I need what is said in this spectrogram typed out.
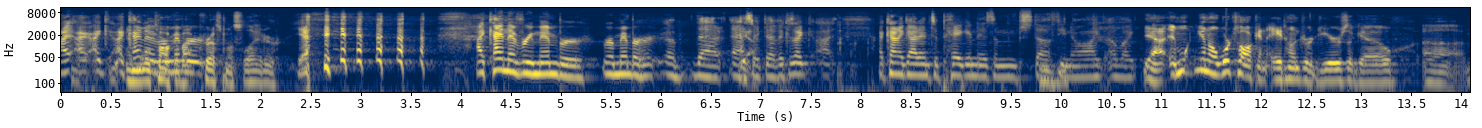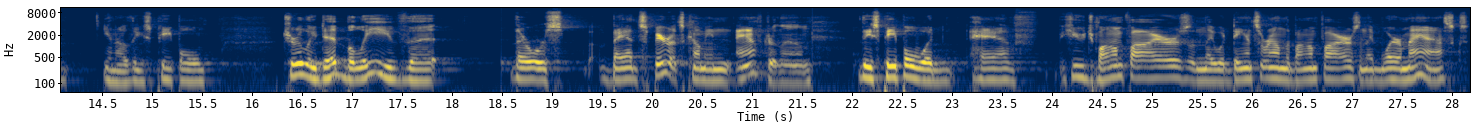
I I, I, I kind we'll of talk remember. about Christmas later. Yeah. I kind of remember remember uh, that aspect of it because I, I, I kind of got into paganism stuff. You know, I, I like Yeah, and you know we're talking 800 years ago. Uh, you know these people truly did believe that there was bad spirits coming after them. These people would have huge bonfires and they would dance around the bonfires and they'd wear masks.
